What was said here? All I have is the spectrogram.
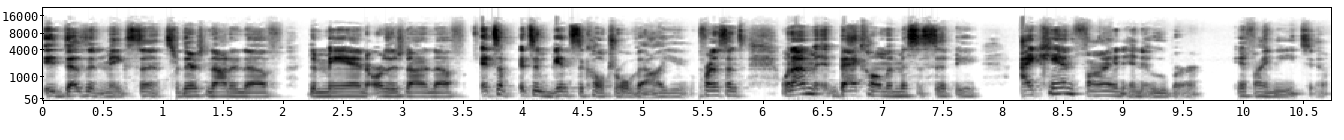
it doesn't make sense. There's not enough demand or there's not enough it's a it's against the cultural value. For instance, when I'm back home in Mississippi, I can find an Uber if I need to.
